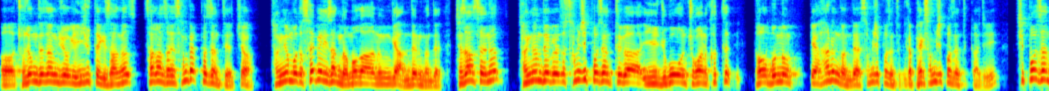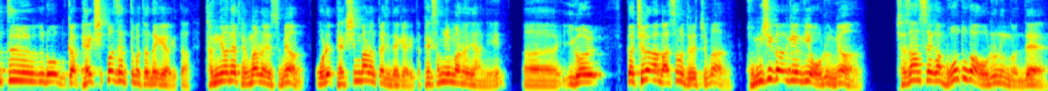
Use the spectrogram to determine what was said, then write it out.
어, 조정 대상 지역의 2주택 이상은 상한선이 300%였죠. 작년보다 3배 이상 넘어가는 게 안 되는 건데 재산세는 작년 대비해서 30%가 이 6억 원 초과는 커트 더 못 넘게 하는 건데 30% 그러니까 130%까지 10%로 그러니까 110%만 더 내게 하겠다. 작년에 100만 원이었으면 올해 110만 원까지 내게 하겠다. 130만 원이 아닌 어, 이걸 그러니까 제가 말씀을 드렸지만 공시가격이 오르면 재산세가 모두가 오르는 건데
